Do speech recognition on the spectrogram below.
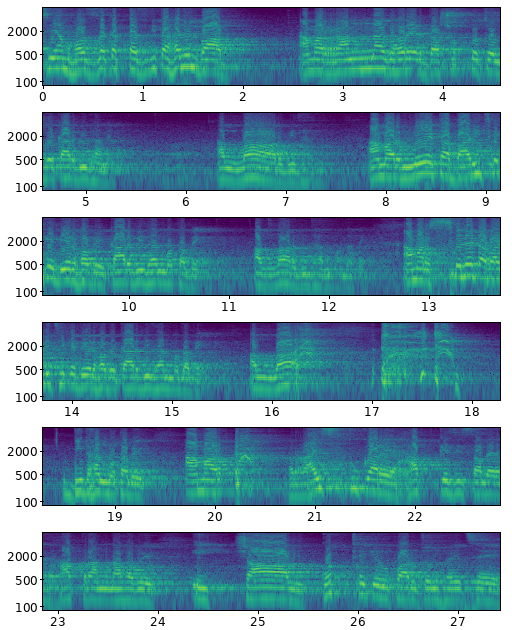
সিয়াম, হজ জাকাত তাজবি, তাহালিল বাব আমার রান্নাঘরের দাসত্ব চলবে কার বিধানে? আল্লাহর বিধান। আমার মেয়েটা বাড়ি থেকে বের হবে কার বিধান মোতাবেক? আল্লাহর বিধান মোতাবেক। আমার ছেলেটা বাড়ি থেকে বের হবে কার বিধান মোতাবেক? আল্লাহ বিধান মোতাবেক। আমার রাইস কুকারে হাফ কেজি চালের ভাত রান্না হবে। এই চাল থেকে উপার্জন হয়েছে?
